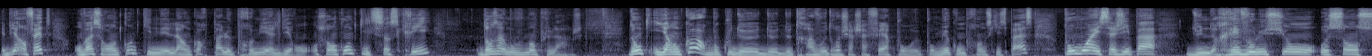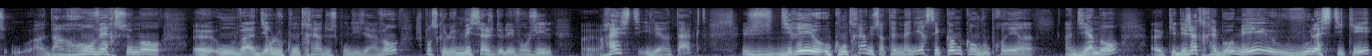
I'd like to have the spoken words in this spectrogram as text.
eh bien en fait on va se rendre compte qu'il n'est là encore pas le premier à le dire. on se rend compte qu'il s'inscrit dans un mouvement plus large. Donc il y a encore beaucoup de, travaux de recherche à faire pour, mieux comprendre ce qui se passe. Pour moi, il ne s'agit pas d'une révolution au sens d'un renversement euh, où on va dire le contraire de ce qu'on disait avant. Je pense que le message de l'Évangile euh, reste, il est intact. Je dirais au contraire, d'une certaine manière, c'est comme quand vous prenez un, diamant euh, qui est déjà très beau, mais vous l'astiquez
